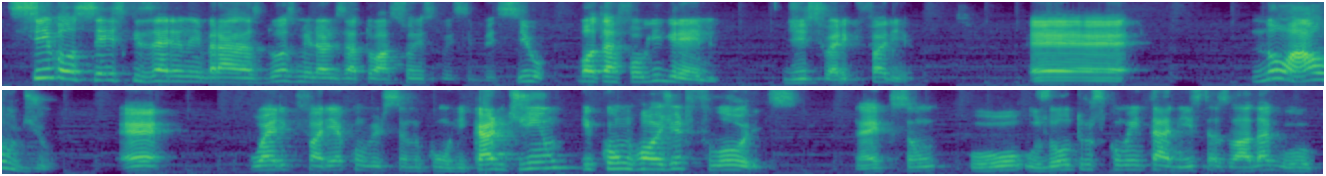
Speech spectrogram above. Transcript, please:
Se vocês quiserem lembrar as duas melhores atuações com esse imbecil, Botafogo e Grêmio, disse o Eric Faria. É... No áudio, é o Eric Faria conversando com o Ricardinho e com o Roger Flores, né, que são o, os outros comentaristas lá da Globo,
